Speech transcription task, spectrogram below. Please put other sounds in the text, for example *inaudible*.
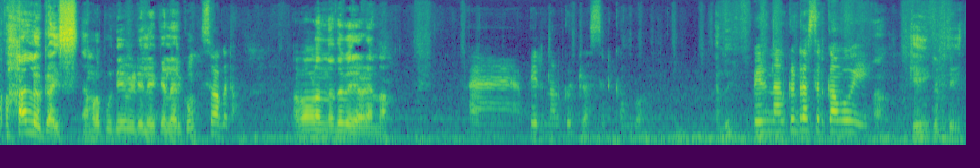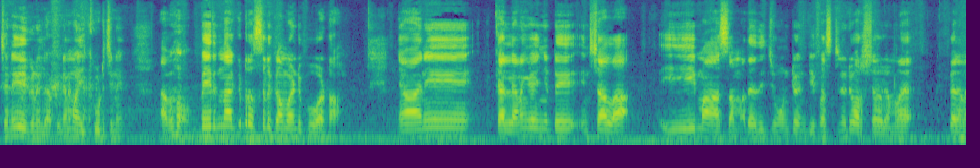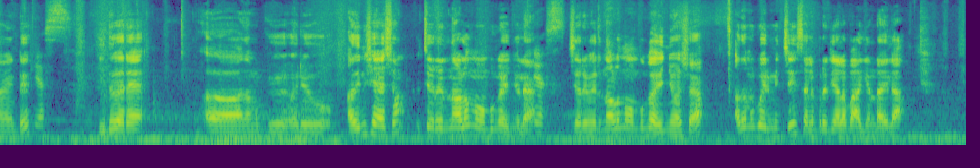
അപ്പൊ hello guys നമ്മളെ പുതിയ വീഡിയോയിലേക്ക് എല്ലാവർക്കും സ്വാഗതം. അപ്പൊ നമ്മൾ ഇന്നത്തെ പരിപാടി എന്താ? പെരുന്നാൾക്ക് ഡ്രസ് എടുക്കാൻ പോകും പെരുന്നാൾക്ക് ഡ്രസ് എടുക്കാൻ പോയി. കേൾക്കണ ജയിച്ചനെ കേൾക്കണില്ല പിന്നെ മൈക്ക് കുടിച്ചിന്. അപ്പൊ പെരുന്നാൾക്ക് ഡ്രസ് എടുക്കാൻ വേണ്ടി പോവാട്ടോ. ഞാൻ കല്യാണം കഴിഞ്ഞിട്ട് ഇൻഷാല്ല ഈ മാസം അതായത് ജൂൺ ട്വന്റി ഫസ്റ്റിന് ഒരു വർഷമാവില്ല നമ്മളെ കല്യാണം കഴിഞ്ഞിട്ട്? ഇതുവരെ നമുക്ക് ഒരു അതിനുശേഷം ശേഷം ചെറിയനാളും നോമ്പും കഴിഞ്ഞു അല്ലേ? ചെറിയ പെരുന്നാളും നോമ്പും കഴിഞ്ഞു പക്ഷെ അത് നമുക്ക് ഒരുമിച്ച് സെലിബ്രേറ്റ് ചെയ്യാനുള്ള ഭാഗ്യം ഉണ്ടായില്ല.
